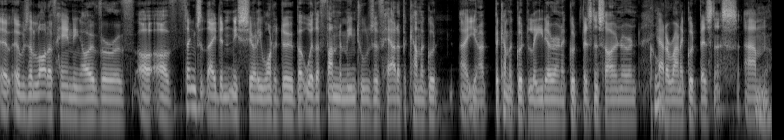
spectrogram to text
it, it was a lot of handing over of, of of things that they didn't necessarily want to do, but were the fundamentals of how to become a good uh, you know become a good leader and a good business owner and how to run a good business. Um,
